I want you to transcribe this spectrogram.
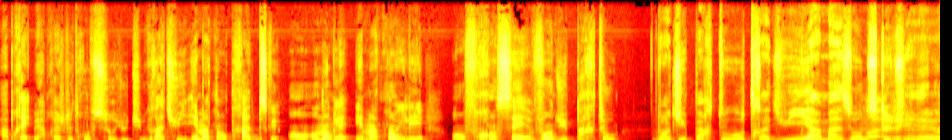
Après, mais après, je le trouve sur YouTube gratuit et maintenant trad parce que en, en anglais. Et maintenant, il est en français vendu partout. Vendu partout, traduit, Amazon, ce que Euh, tu euh, veux.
